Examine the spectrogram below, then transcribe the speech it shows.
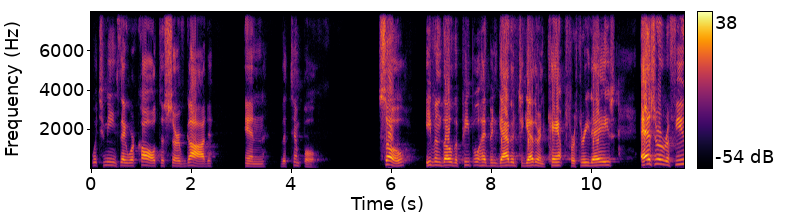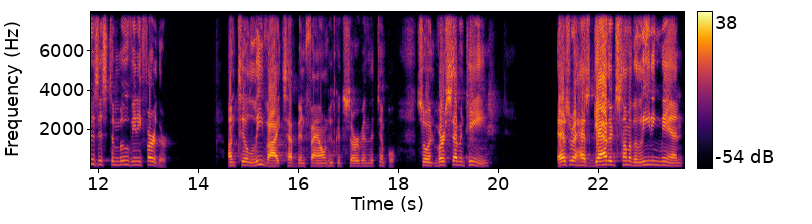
which means they were called to serve God in the temple. So, even though the people had been gathered together and camped for three days, Ezra refuses to move any further until Levites have been found who could serve in the temple. So in verse 17, Ezra has gathered some of the leading men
